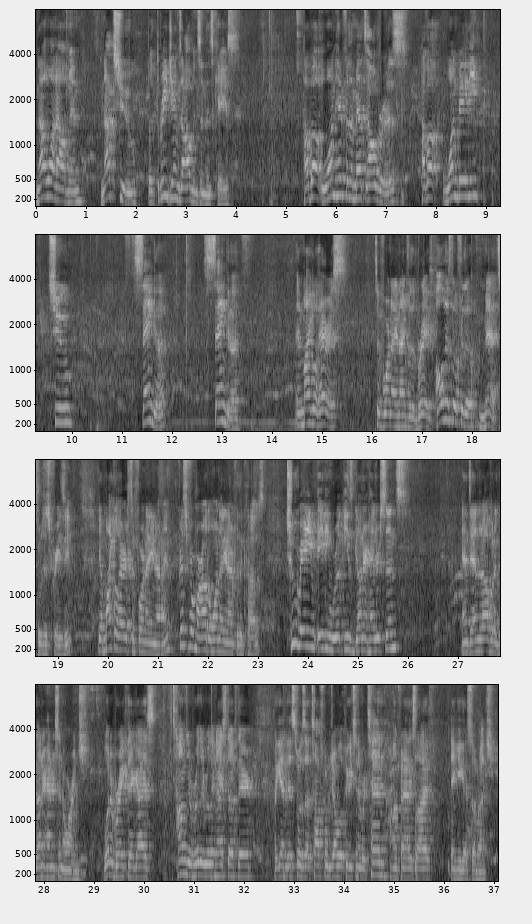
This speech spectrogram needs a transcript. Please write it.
Not one Outman, not two, but three James Outmans in this case. How about one hit for the Mets Alvarez? How about one Baty, two Senga, Senga, and Michael Harris to 4.99 for the Braves. All this though for the Mets, which is crazy. You got Michael Harris to 4.99, Christopher Morel to 1.99 for the Cubs. Two radiating rookies, Gunnar Henderson's, and to end it off with a Gunnar Henderson orange. What a break there, guys. Tons of really, really nice stuff there. Again, this was a Topps Chrome Jumbo Pikachu number 10 on Fanatics Live. Thank you guys so much.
